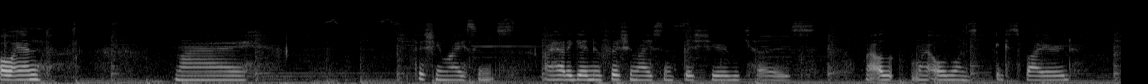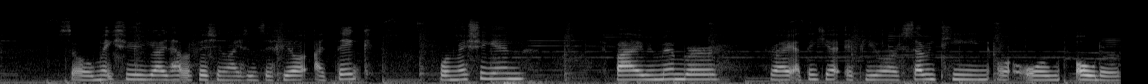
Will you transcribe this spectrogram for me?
oh and my fishing license. I had to get a new fishing license this year because my my old one's expired. So make sure you guys have a fishing license. If you, I think, for Michigan, if I remember right, I think if you are 17 or, or older,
